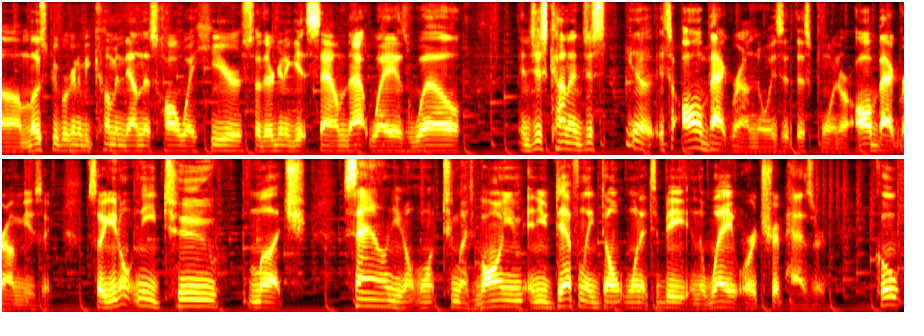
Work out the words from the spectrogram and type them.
Um, most people are gonna be coming down this hallway here, so they're gonna get sound that way as well. And just kind of just, you know, it's all background noise at this point, or all background music. So you don't need too much sound, you don't want too much volume, and you definitely don't want it to be in the way or a trip hazard. Cool?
